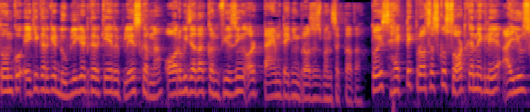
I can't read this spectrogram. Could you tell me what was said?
तो उनको एक एक करके डुप्लीकेट करके रिप्लेस करना और भी ज़्यादा कंफ्यूजिंग और टाइम टेकिंग प्रोसेस बन सकता था। तो इस हेक्टिक प्रोसेस को सॉर्ट करने के लिए I use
